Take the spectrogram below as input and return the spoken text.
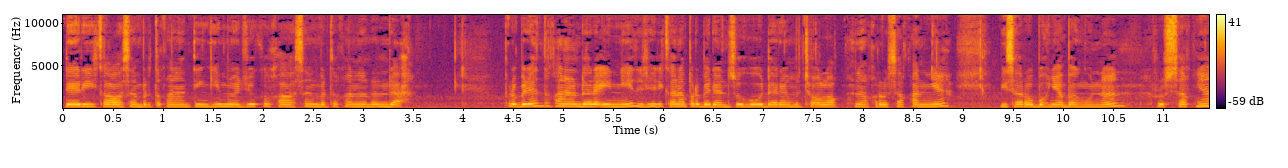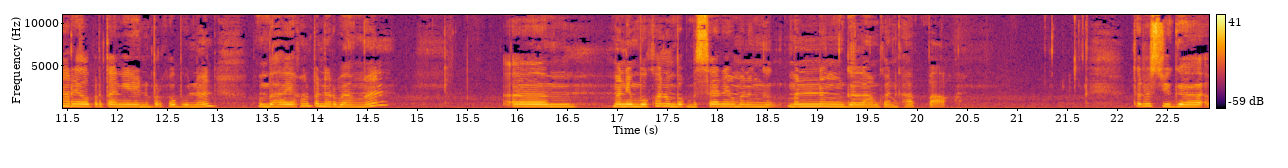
dari kawasan bertekanan tinggi menuju ke kawasan bertekanan rendah. Perbedaan tekanan udara ini terjadi karena perbedaan suhu udara yang mencolok. Nah, kerusakannya bisa robohnya bangunan, rusaknya areal pertanian dan perkebunan, membahayakan penerbangan, um, menimbulkan ombak besar yang menenggelamkan kapal. Terus juga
